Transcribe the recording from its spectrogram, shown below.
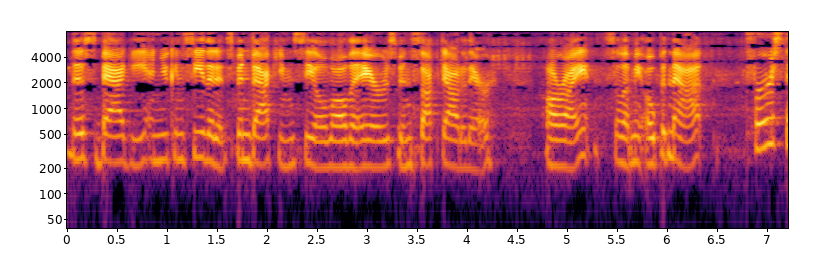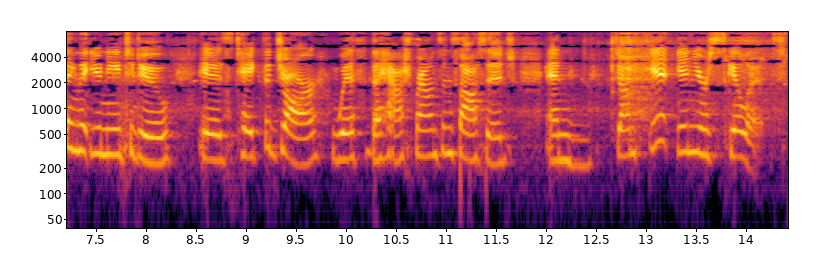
this baggie, and you can see that it's been vacuum sealed. All the air has been sucked out of there. All right, so let me open that. First thing that you need to do is take the jar with the hash browns and sausage and dump it in your skillet.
